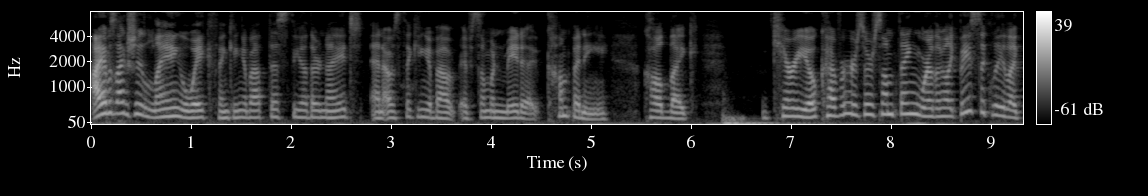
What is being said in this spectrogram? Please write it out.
I was actually laying awake thinking about this the other night, and I was thinking about if someone made a company called like karaoke covers or something, where they're like basically like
